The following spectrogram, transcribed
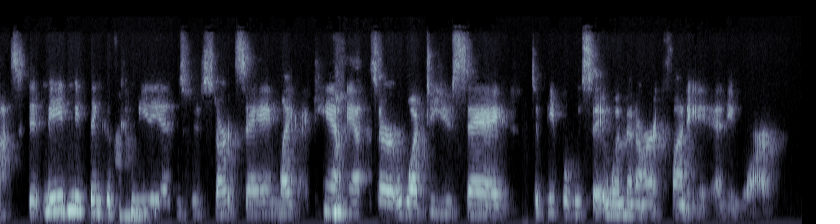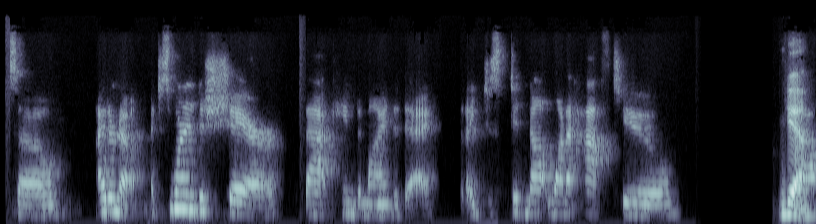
asked. It made me think of mm-hmm. comedians who start saying like, "I can't mm-hmm. answer. What do you say?" to people who say women aren't funny anymore. So I don't know. I just wanted to share that came to mind today that I just did not want to have to yeah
